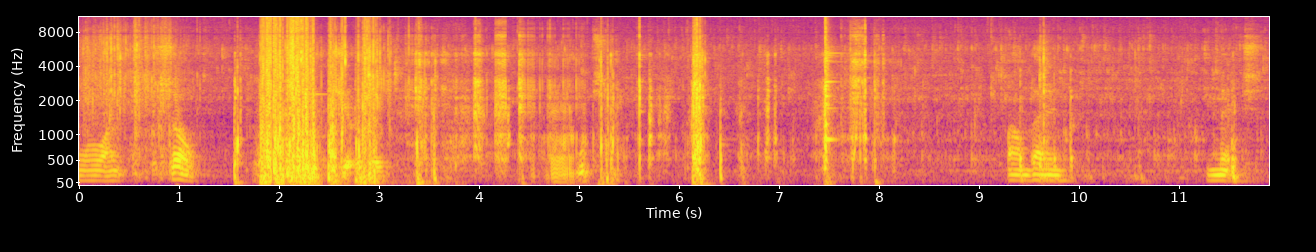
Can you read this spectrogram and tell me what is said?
Alright, so, whoops, and then mix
